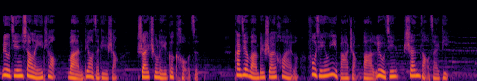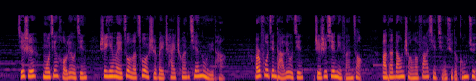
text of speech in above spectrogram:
六金吓了一跳，碗掉在地上，摔出了一个口子。看见碗被摔坏了，父亲又一巴掌把六金扇倒在地。其实，母亲吼六金是因为做了错事被拆穿，迁怒于他；而父亲打六金只是心里烦躁，把他当成了发泄情绪的工具。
